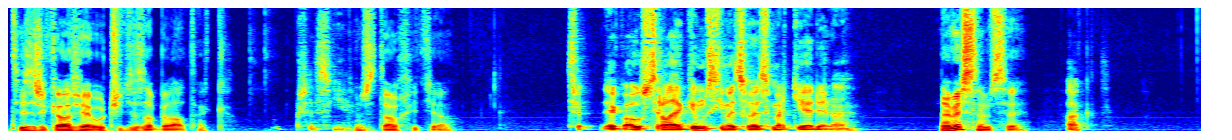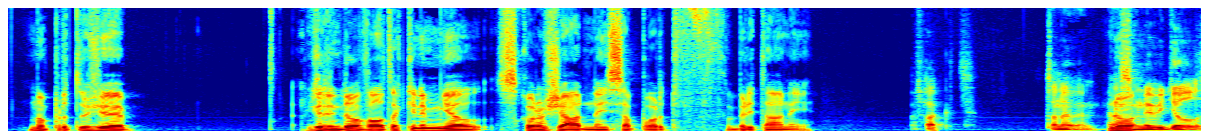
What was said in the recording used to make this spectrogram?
ty jsi říkal, že je určitě zabila, tak Přesně. Jsem si toho chytil. Tře- jako Australajky musíme svoje smrti jedy, ne? Nemyslím si. Fakt? No, protože Grindelwald taky neměl skoro žádný support v Británii. Fakt? To nevím. Já no, jsem neviděl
